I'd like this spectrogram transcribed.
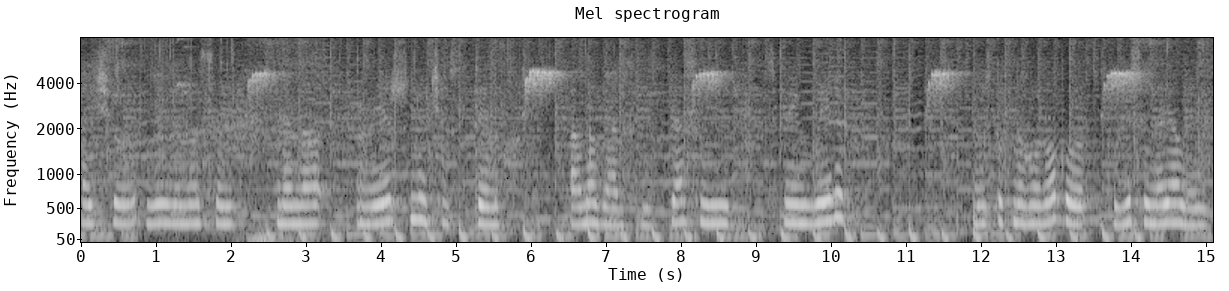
те, що ми наносили не на нижню частину, а на верхню. Я свій, свій виріб наступного року повішу на ялинку.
